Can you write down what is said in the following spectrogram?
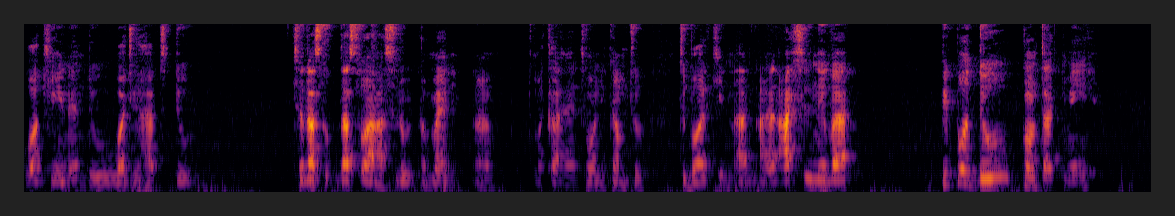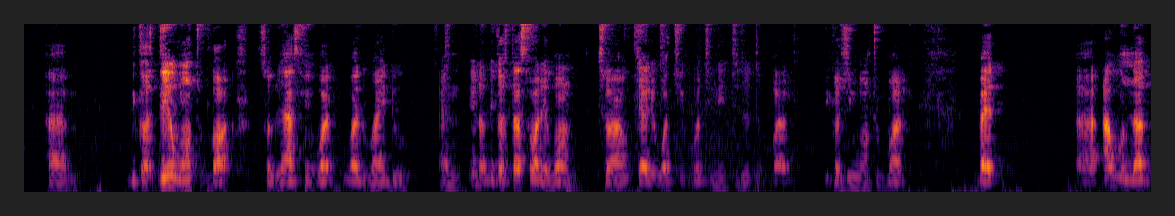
work in and do what you have to do so that's that's why I still recommend um, to my clients when it comes to to bulking. I, I actually never people do contact me um, because they want to bulk. So they ask me what what do I do, and you know because that's what they want. So I'll tell you what you what you need to do to bulk because you want to bulk. But uh, I would not.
